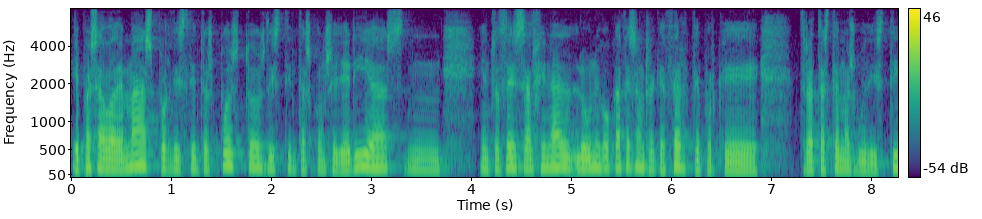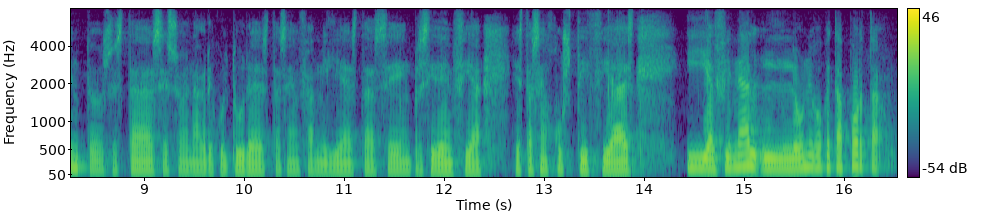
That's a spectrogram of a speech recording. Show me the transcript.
He pasado además por distintos puestos, distintas consellerías, mm, entonces al final lo único que haces es enriquecerte porque tratas temas muy distintos, estás eso en agricultura, estás en familia, estás en presidencia, estás en justicia y al final lo único que te aporta,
